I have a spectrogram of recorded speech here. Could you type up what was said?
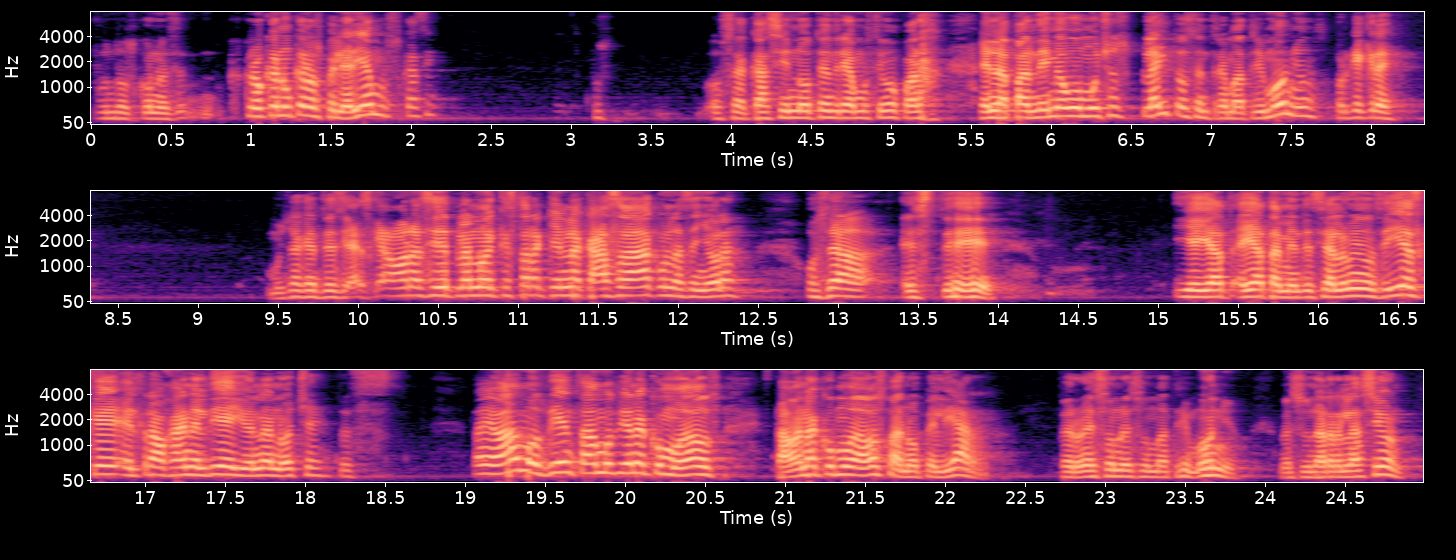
pues creo que nunca nos pelearíamos casi. Pues, o sea, casi no tendríamos tiempo para... En la pandemia hubo muchos pleitos entre matrimonios. ¿Por qué cree? Mucha gente decía, es que ahora sí de plano hay que estar aquí en la casa con la señora. O sea, este... Y ella, ella también decía lo mismo. Sí, es que él trabajaba en el día y yo en la noche. Entonces, la llevábamos bien, estábamos bien acomodados. Estaban acomodados para no pelear. Pero eso no es un matrimonio, no es una relación.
